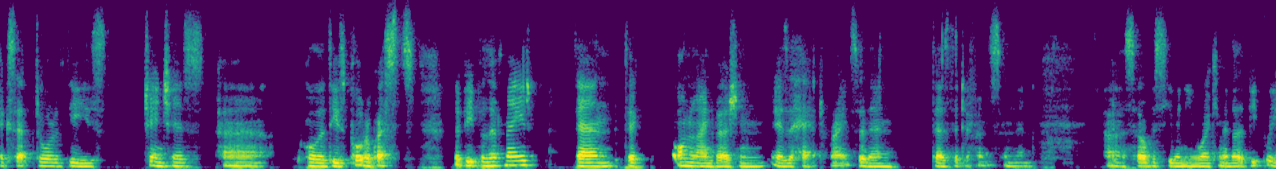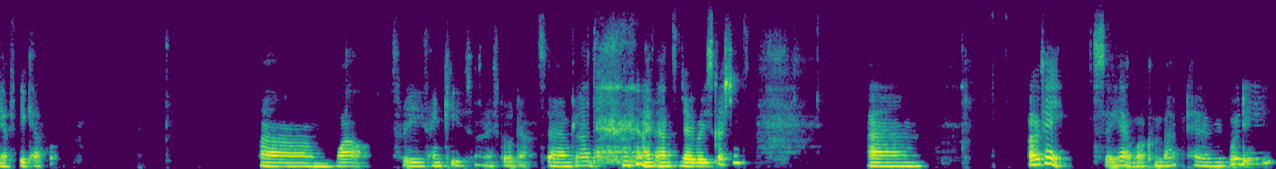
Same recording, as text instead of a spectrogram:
accept all of these changes, uh, all of these pull requests that people have made, then the online version is ahead, right? So then there's the difference. And then, uh, so obviously when you're working with other people, you have to be careful. Um, wow, three thank yous when I scroll down. So I'm glad I've answered everybody's questions. Um, okay, so yeah, welcome back everybody.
